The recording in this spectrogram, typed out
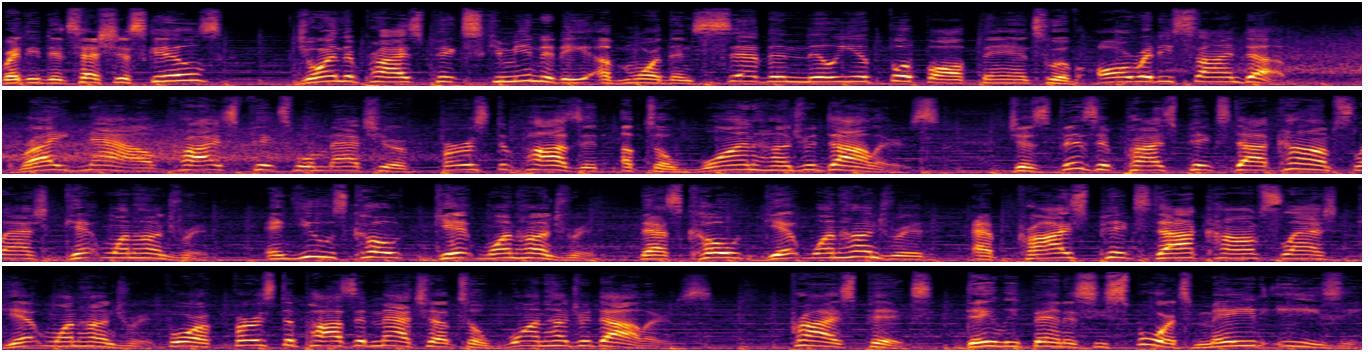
Ready to test your skills? Join the Prize Picks community of more than 7 million football fans who have already signed up. Right now, Prize Picks will match your first deposit up to $100. Just visit prizepicks.com slash get100 and use code GET100. That's code GET100 at prizepicks.com slash GET100 for a first deposit match up to $100. Prize Picks, daily fantasy sports made easy.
